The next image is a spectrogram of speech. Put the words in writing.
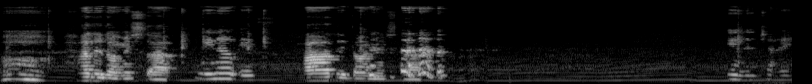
how did I miss that? we noticed How did I miss that? in the.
